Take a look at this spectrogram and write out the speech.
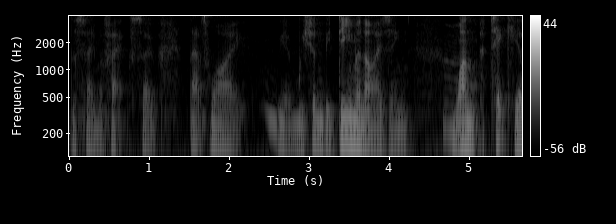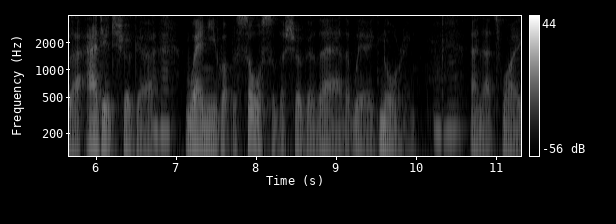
the same effects. So that's why you know, we shouldn't be demonizing mm. one particular added sugar mm-hmm. when you've got the source of the sugar there that we're ignoring. Mm-hmm. And that's why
